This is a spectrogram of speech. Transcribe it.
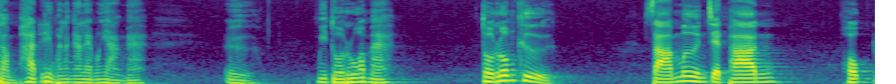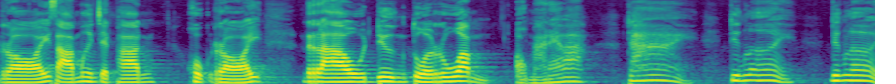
สัมผัสได้ถึงพลังงานอะไรบางอย่างไหมเออ มีตัวร่วมไหมตัวร่วมคือ 600 37,600 เราดึงตัวร่วมออกมาได้ปะได้ ดึงเลย ดึงเลย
